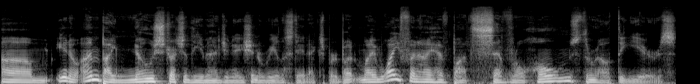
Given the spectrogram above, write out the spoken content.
Um, you know, I'm by no stretch of the imagination a real estate expert, but my wife and I have bought several homes throughout the years.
